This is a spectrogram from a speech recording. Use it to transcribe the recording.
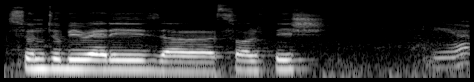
Soon to be ready is uh, our saltfish. Yeah.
